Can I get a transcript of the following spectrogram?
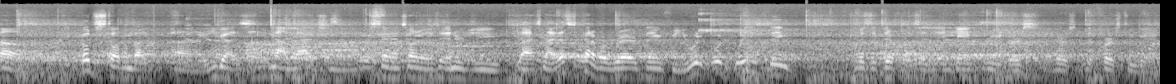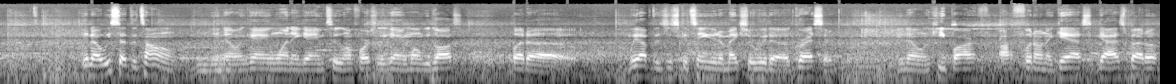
Um, Coach was talking about uh, you guys not matching San Antonio's energy last night. That's kind of a rare thing for you. What, what, what do you think was the difference in, in Game Three versus, versus the first two games? You know, we set the tone. You know, in Game One and Game Two. Unfortunately, Game One we lost, but uh, we have to just continue to make sure we're the aggressor. You know, and keep our, our foot on the gas gas pedal.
